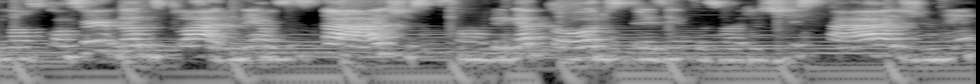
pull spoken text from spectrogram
nós conservamos, claro, né, os estágios, que são obrigatórios, 300 horas de estágio, né,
